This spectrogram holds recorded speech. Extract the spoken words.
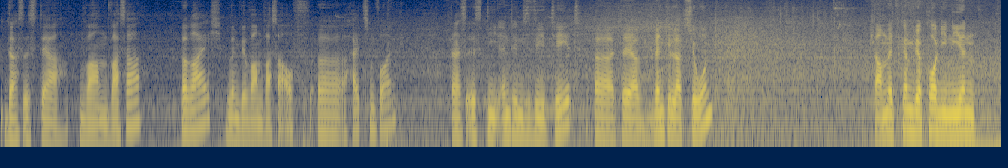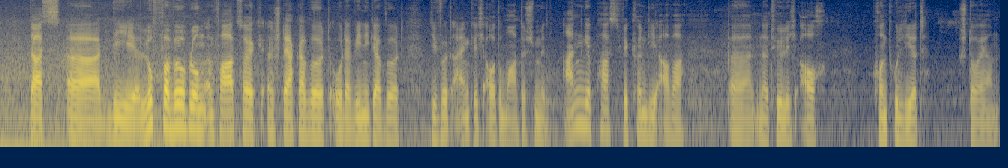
Das ist der Warmwasserbereich, wenn wir Warmwasser aufheizen wollen. Das ist die Intensität äh, der Ventilation. Damit können wir koordinieren, dass äh, die Luftverwirbelung im Fahrzeug äh, stärker wird oder weniger wird. Die wird eigentlich automatisch mit angepasst. Wir können die aber äh, natürlich auch kontrolliert steuern.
